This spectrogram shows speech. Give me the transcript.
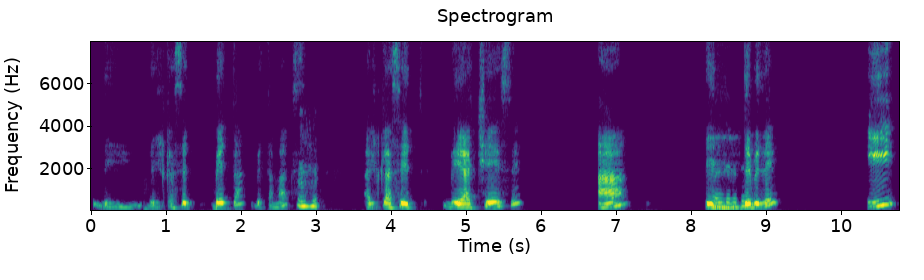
de, del cassette beta, Betamax, Ujú. al cassette VHS, a El el DVD. DVD y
